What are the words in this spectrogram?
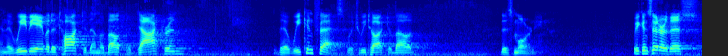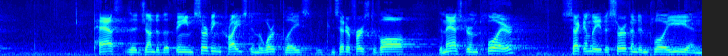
and that we be able to talk to them about the doctrine that we confess, which we talked about this morning. We consider this passage under the theme Serving Christ in the Workplace. We consider, first of all, the master employer, secondly, the servant employee, and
